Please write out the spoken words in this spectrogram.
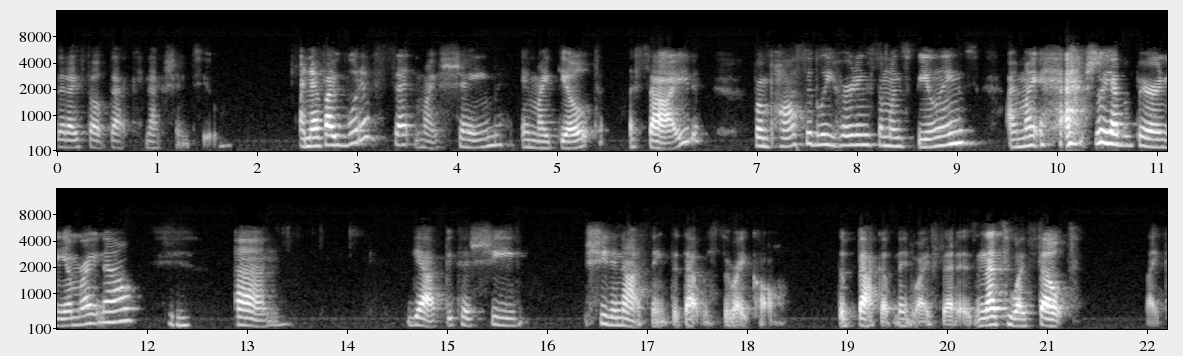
that I felt that connection to. And if I would have set my shame and my guilt aside from possibly hurting someone's feelings, I might actually have a perineum right now. Mm-hmm. Um, yeah, because she she did not think that that was the right call. The backup midwife, that is, and that's who I felt like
